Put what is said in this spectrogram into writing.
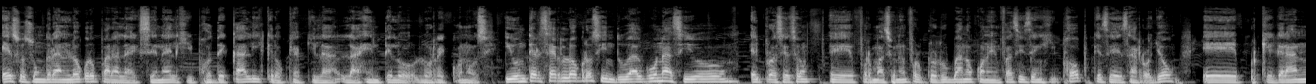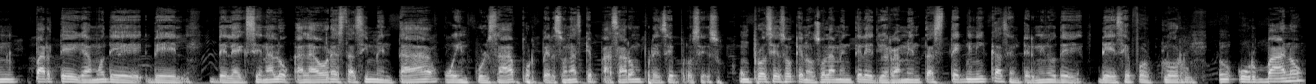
Eso es un gran logro para la escena del hip hop de Cali creo que aquí la, la gente lo, lo, reconoce. Y un tercer logro sin duda alguna ha sido el proceso de eh, formación en folclore urbano con énfasis en hip hop que se desarrolló, eh, porque gran parte, digamos, de, de, la escena local ahora está cimentada o impulsada por personas que pasaron por ese proceso. Un proceso que no solamente les dio herramientas técnicas en términos de, de ese folclore urbano,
